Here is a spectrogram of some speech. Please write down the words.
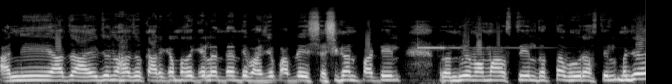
आणि आज आयोजन हा जो कार्यक्रमाचा केला त्यांनी ते भाजप आपले शशिकांत पाटील रणवे मामा असतील दत्ता भोईर असतील म्हणजे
